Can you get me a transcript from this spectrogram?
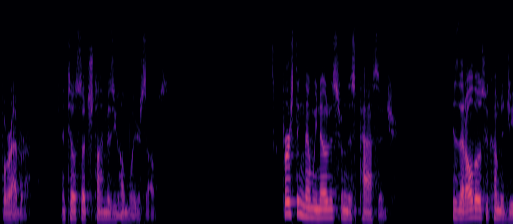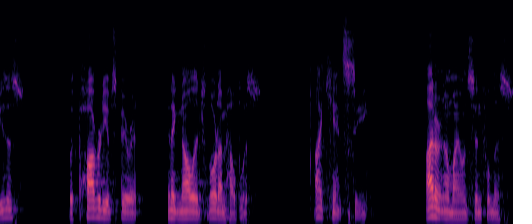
forever until such time as you humble yourselves. First thing that we notice from this passage is that all those who come to Jesus with poverty of spirit and acknowledge, Lord, I'm helpless. I can't see. I don't know my own sinfulness.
